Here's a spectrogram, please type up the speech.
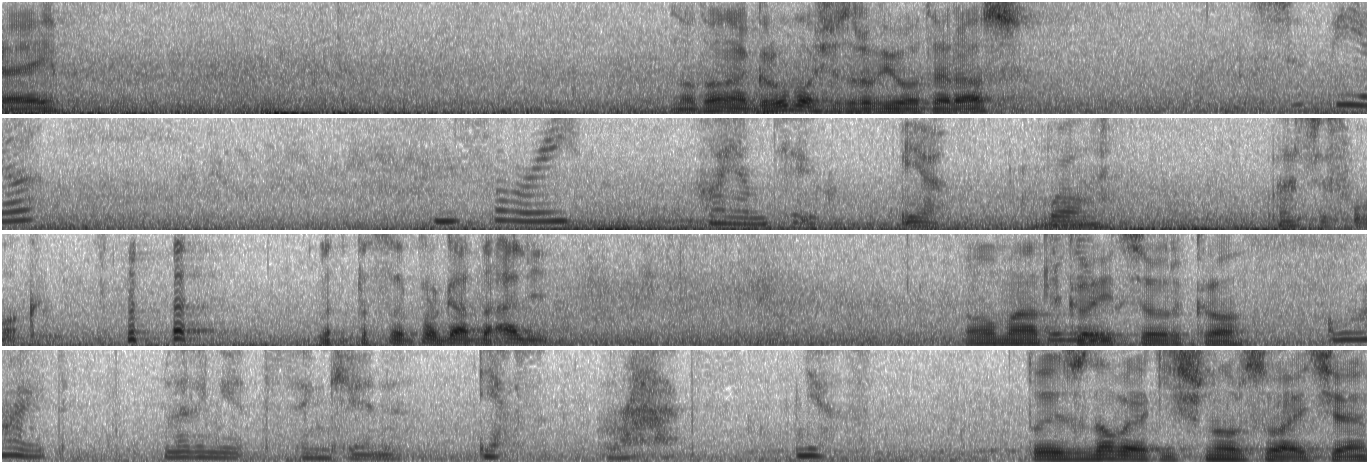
Okej. No to na grubo się zrobiło teraz. Sophia. I'm sorry. I am too. Yeah. Well, let's just walk. No to sobie pogadali. O matko i córko. All right. Letting it sink in. Yes. Rats. Yes. Tu jest znowu jakiś sznur, słuchajcie.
